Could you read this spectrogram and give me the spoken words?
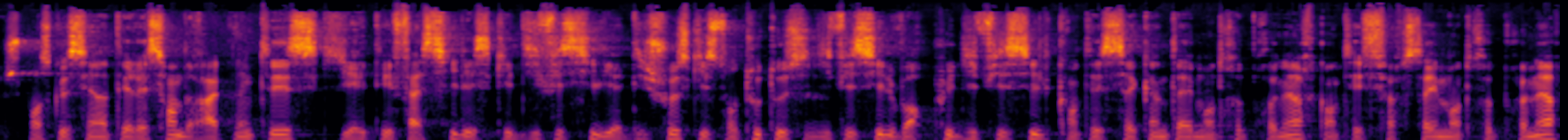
Je pense que c'est intéressant de raconter ce qui a été facile et ce qui est difficile. Il y a des choses qui sont tout aussi difficiles, voire plus difficiles quand t'es second time entrepreneur, quand t'es first time entrepreneur.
